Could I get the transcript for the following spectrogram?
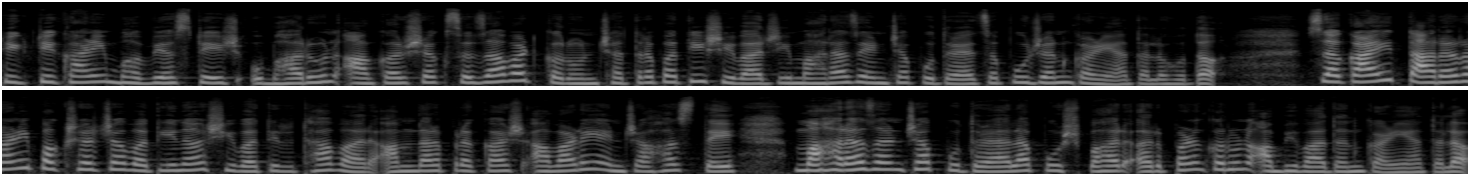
ठिकठिकाणी भव्य स्टेज उभारून आकर्षक सजावट करून छत्रपती शिवाजी महाराज यांच्या पुतळ्याचं पूजन करण्यात आलं होतं. सकाळी तारराणी पक्षाच्या वतीनं शिवतीर्थावर आमदार प्रकाश आवाडे यांच्या हस्ते महाराजांच्या पुतळ्याला पुष्पहार अर्पण करून अभिवादन करण्यात आलं.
